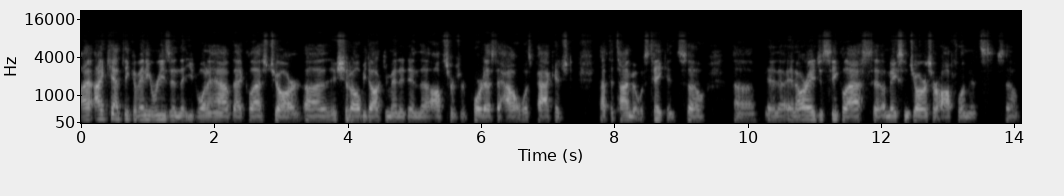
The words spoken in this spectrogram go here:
I, I can't think of any reason that you'd want to have that glass jar. Uh, it should all be documented in the officer's report as to how it was packaged at the time it was taken. So uh, in, in our agency, glass uh, mason jars are off limits. So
